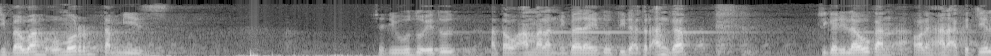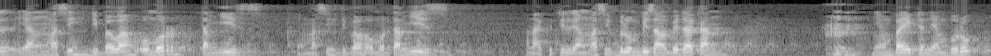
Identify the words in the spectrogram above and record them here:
di bawah umur tamyiz. Jadi wudhu itu atau amalan ibadah itu tidak teranggap jika dilakukan oleh anak kecil yang masih di bawah umur tamyiz, yang masih di bawah umur tamyiz. Anak kecil yang masih belum bisa membedakan yang baik dan yang buruk.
